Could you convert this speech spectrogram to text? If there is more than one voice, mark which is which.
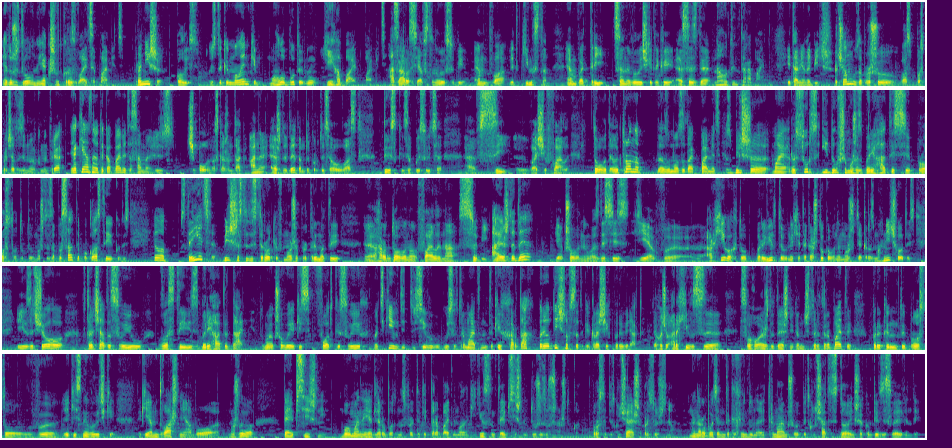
Speaker 1: Я дуже здивований, як швидко розвивається пам'ять. Раніше, колись, з таким маленьким могло бути ну гігабайт пам'яті. А зараз я встановив собі M2 від Kingston MV3, це невеличкий такий SSD на 1 терабайт. І там є не більше. Причому запрошую вас посперечати зі мною в коментарях. Як я знаю, така пам'ять, а саме з- чіпована, скажімо так, а не HDD, там де крутиться у вас диск і записуються е, всі е, ваші файли. То от електронна, це так, пам'ять більше має ресурс і довше може зберігатись просто. Тобто ви можете записати, покласти її кудись. І вона, здається, більше 60 років може протримати е, гарантовано файли на собі. А HDD, якщо вони у вас десь є, в архівах, то перевірте, у них є така штука, вони можуть як розмагнічуватись, і за чого втрачати свою властивість зберігати дані. Тому, якщо ви якісь фотки своїх батьків, дідусів і бабусів тримаєте на таких хардах, періодично все-таки краще їх перевіряти. Я хочу архів з е, свого HDD-шника на 4 терабайти перекинути просто в якісь невеличкі такі М2-шні або, можливо, Type-C-шні. Бо в мене є для роботи насправді такий терабайтний маленький Kingston Type-C-шний, дуже зручна штука. Просто підключаєш і працюєш з нього. Ми на роботі на таких вінду навіть тримаємо, щоб підключатись до інших компів зі своєї вінди.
